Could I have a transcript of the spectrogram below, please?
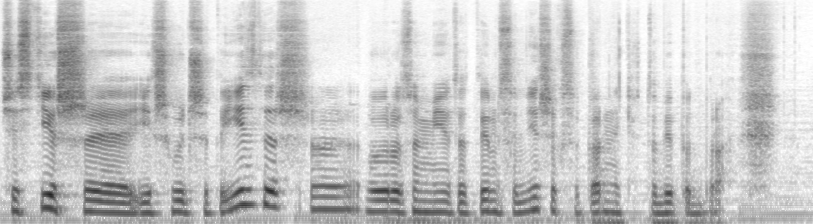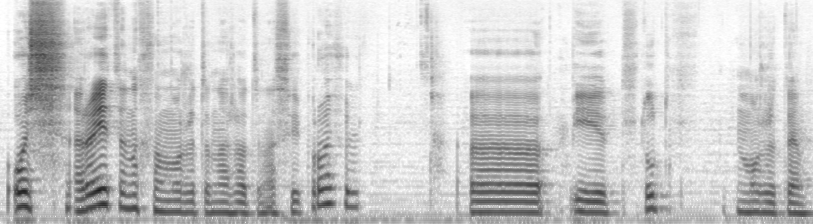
частіше і швидше ти їздиш, е, ви розумієте, тим сильніших суперників тобі підбирає. Ось рейтинг, ви можете нажати на свій профіль. Е, і тут можете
